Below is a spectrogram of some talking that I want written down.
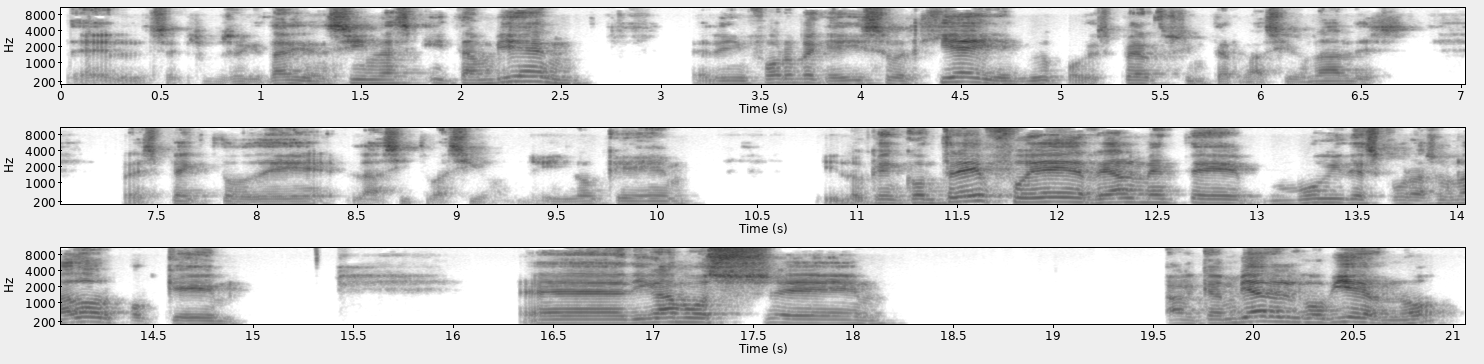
del subsecretario Encinas, y también el informe que hizo el GIEI, el Grupo de Expertos Internacionales respecto de la situación. Y lo que, y lo que encontré fue realmente muy descorazonador porque, eh, digamos, eh, al cambiar el gobierno,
